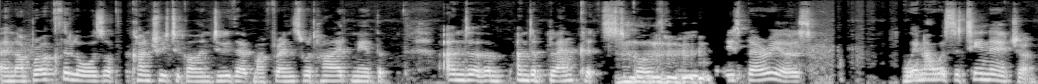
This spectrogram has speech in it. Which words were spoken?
And I broke the laws of the country to go and do that. My friends would hide me the, under the under blankets to go through these barriers when I was a teenager,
